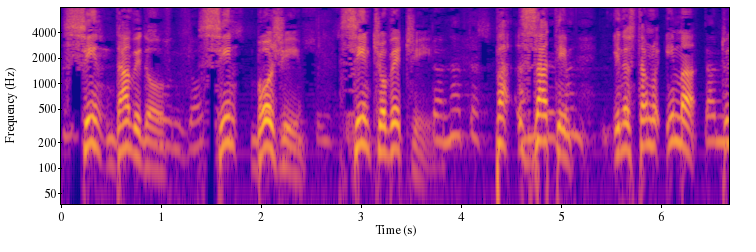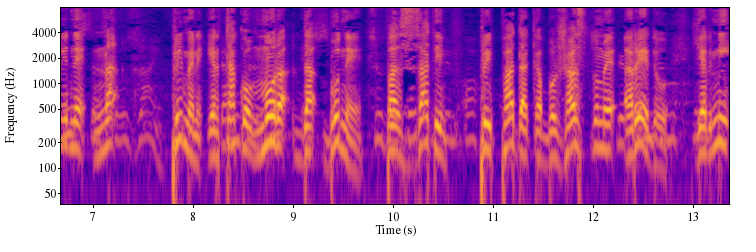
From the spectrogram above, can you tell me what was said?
sin Davidov, sin Boži, sin čoveči, pa zatim jednostavno ima tu jedne na primjene, jer tako mora da bude, pa zatim pripada ka božanstvenome redu, jer mi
